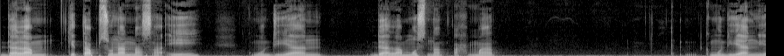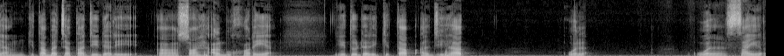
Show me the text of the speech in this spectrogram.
dalam kitab Sunan Nasai kemudian dalam Musnad Ahmad kemudian yang kita baca tadi dari uh, Sahih Al Bukhari ya yaitu dari kitab Al Jihad wal wal Sair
